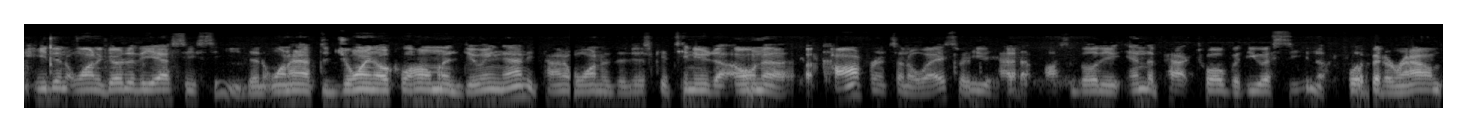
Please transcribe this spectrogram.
he didn't want to go to the SEC. He didn't want to have to join Oklahoma in doing that. He kind of wanted to just continue to own a, a conference in a way, so he had that possibility in the Pac-12 with USC and to flip it around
